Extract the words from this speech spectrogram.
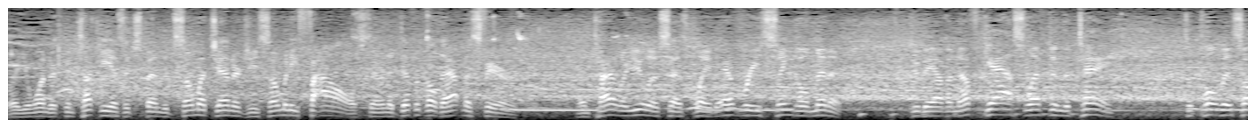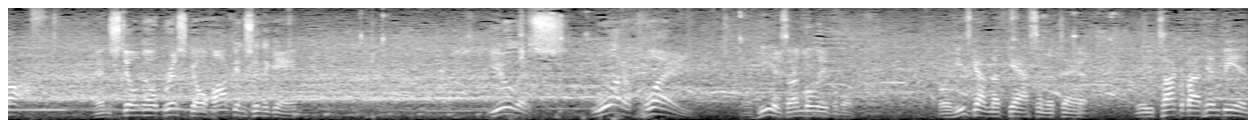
Well, you wonder, Kentucky has expended so much energy, so many fouls. They're in a difficult atmosphere. And Tyler Ulis has played every single minute. Do they have enough gas left in the tank to pull this off? And still no Briscoe. Hawkins in the game. Ulis, what a play. He is unbelievable. Well, he's got enough gas in the tank. When you talk about him being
